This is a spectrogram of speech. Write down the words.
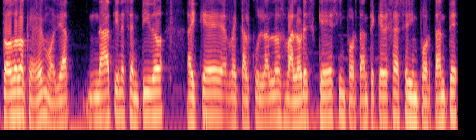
todo lo que vemos, ya nada tiene sentido, hay que recalcular los valores, qué es importante, qué deja de ser importante.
